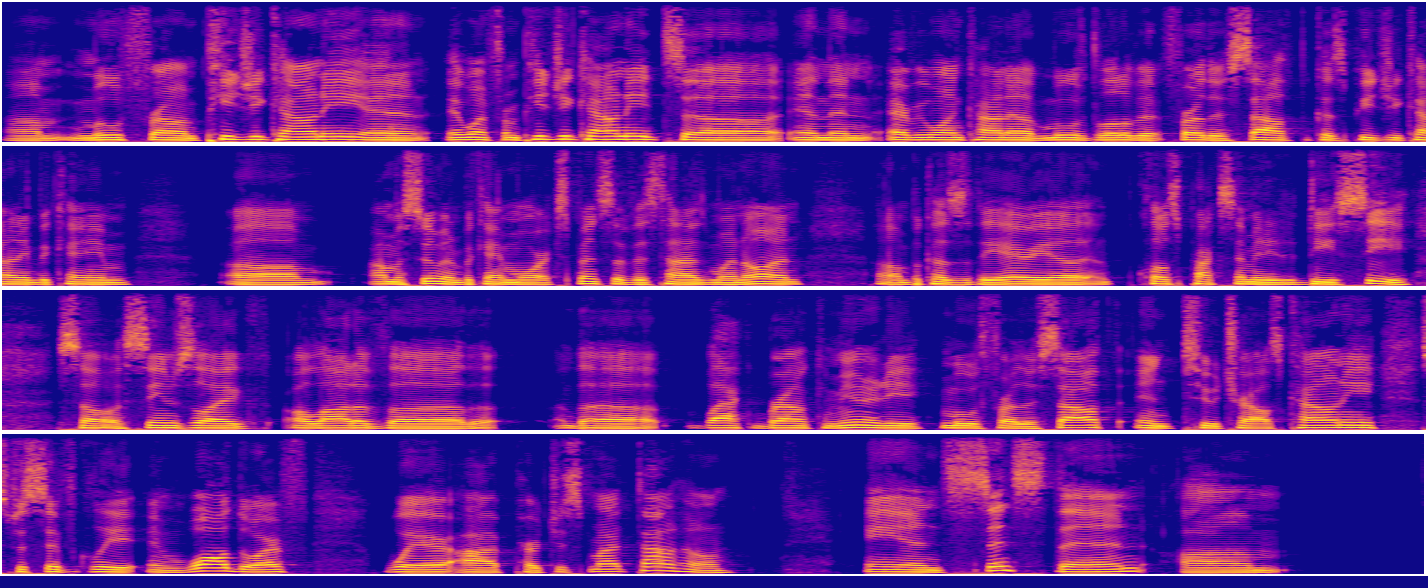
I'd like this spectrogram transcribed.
Um, moved from PG County, and it went from PG County to, and then everyone kind of moved a little bit further south because PG County became um, I'm assuming it became more expensive as times went on um, because of the area and close proximity to DC. So it seems like a lot of uh, the the black brown community moved further south into Charles County, specifically in Waldorf, where I purchased my townhome. And since then, um,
